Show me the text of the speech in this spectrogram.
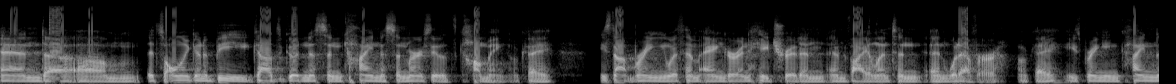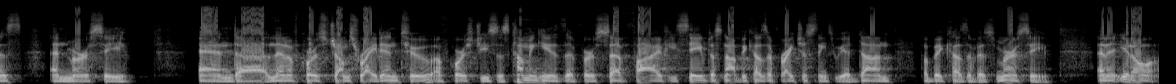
And uh, um, it's only going to be God's goodness and kindness and mercy that's coming, okay? He's not bringing with him anger and hatred and, and violent and, and whatever, okay? He's bringing kindness and mercy. And, uh, and, then, of course, jumps right into, of course, Jesus coming. He is at verse 5. He saved us not because of righteous things we had done, but because of his mercy. And, it, you know,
